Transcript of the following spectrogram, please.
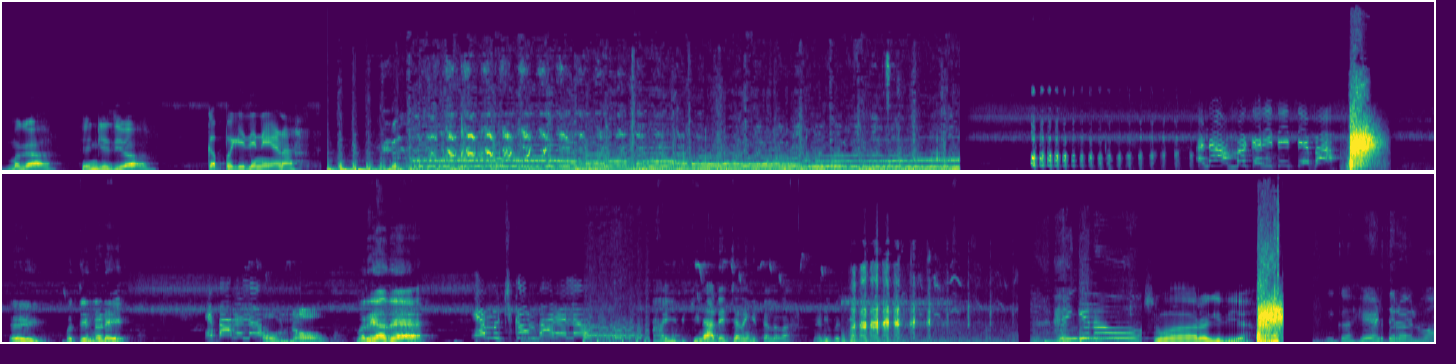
ಮಗ ಹೆಂಗಿದ್ಯೋ? ಕಪ್ಪಗಿದ್ದೀನಿ ಅಣ್ಣ. ಅಣ್ಣ ಅಮ್ಮ ಕರಿತೈತೆ ಬಾ. ಏಯ್ ಬತ್ತೀನಿ ನಡಿ. ಏ ಬಾರಲ್ಲ. ಮರ್ಯಾದೆ. ಏ ಮುಚ್ಕೊಂಡ್ ಬಾರಲ್ಲ. ಹಾ ಇದಕ್ಕಿನ ಅದೇ ಚೆನ್ನಾಗಿತ್ತಲ್ವಾ? ನಡಿ ಬತ್ತೀನಿ ಹೆಂಗೆ ನಾವು? ಸುಮಾರಾಗಿದೆಯಾ ಈಗ ಹೇಳ್ತಿರೋ ಇಲ್ವೋ?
